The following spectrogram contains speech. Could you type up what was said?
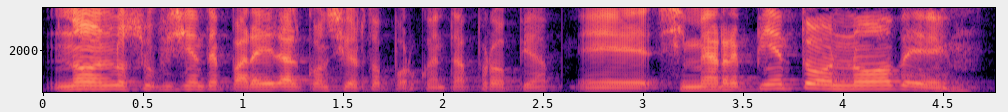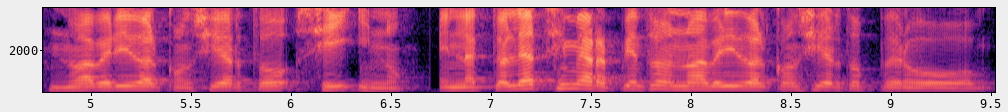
No lo suficiente para ir al concierto por cuenta propia. Eh, si me arrepiento o no de no haber ido al concierto, sí y no. En la actualidad sí me arrepiento de no haber ido al concierto, pero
